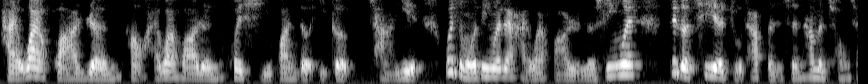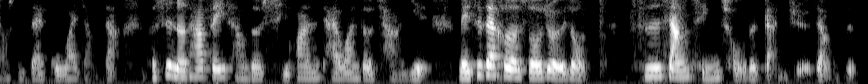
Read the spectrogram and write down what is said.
海外华人，好，海外华人会喜欢的一个茶叶。为什么定位在海外华人呢？是因为这个企业主他本身他们从小是在国外长大，可是呢，他非常的喜欢台湾的茶叶，每次在喝的时候就有一种。思乡情愁的感觉，这样子，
